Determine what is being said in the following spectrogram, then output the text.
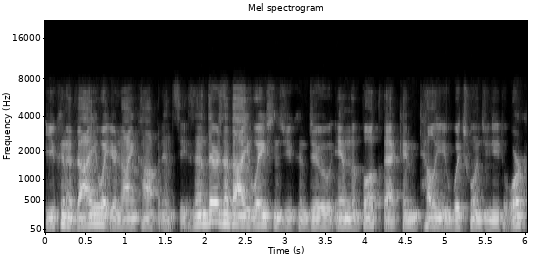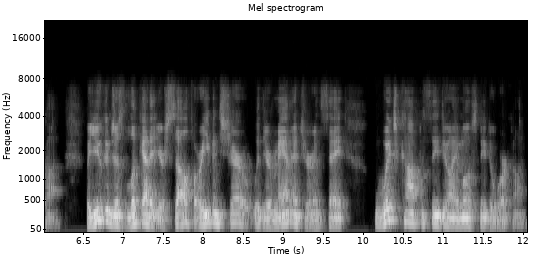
you can evaluate your nine competencies. And there's evaluations you can do in the book that can tell you which ones you need to work on. But you can just look at it yourself or even share it with your manager and say which competency do i most need to work on?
